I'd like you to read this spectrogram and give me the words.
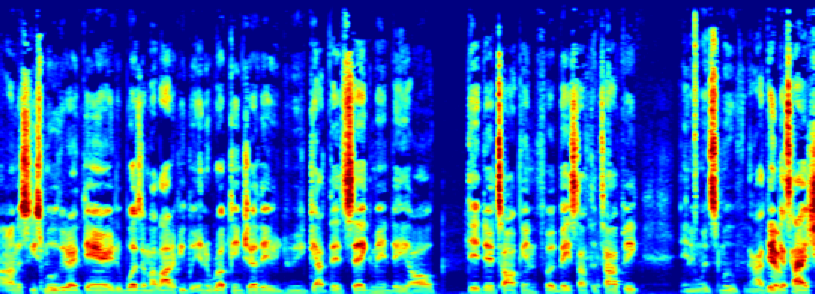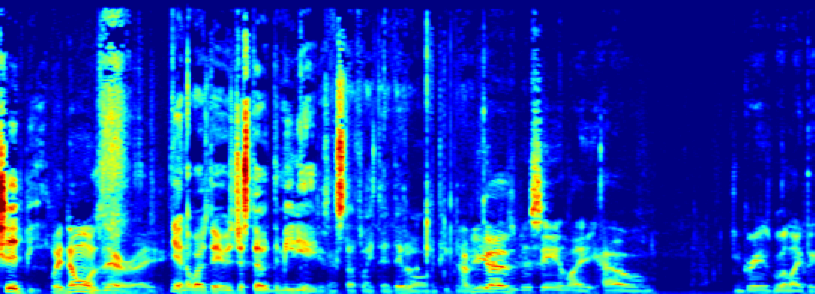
Honestly, smoother right there. It wasn't a lot of people interrupting each other. We got that segment. They all did their talking for based off the topic, and it went smooth. And I think Yeah. that's how it should be. Wait, no one was there, right? Yeah, nobody was there. It was just the the mediators and stuff like that. They were all the people. Have you were there. guys been seeing like how in Greensboro, like the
